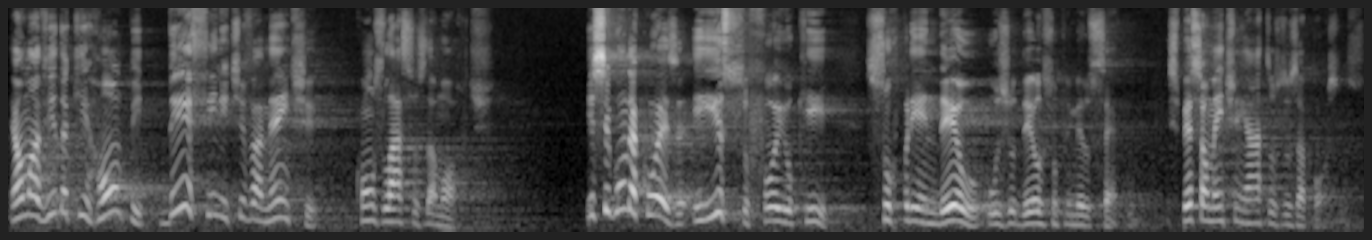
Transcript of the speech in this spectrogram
é uma vida que rompe definitivamente com os laços da morte. E segunda coisa, e isso foi o que surpreendeu os judeus no primeiro século, especialmente em Atos dos Apóstolos.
